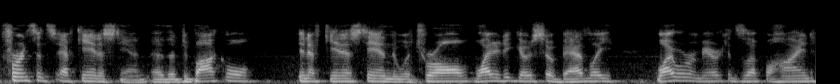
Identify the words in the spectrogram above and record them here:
For instance, Afghanistan, uh, the debacle in Afghanistan, the withdrawal, why did it go so badly? Why were Americans left behind?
